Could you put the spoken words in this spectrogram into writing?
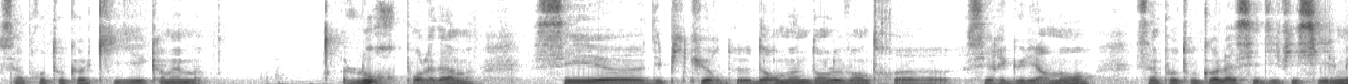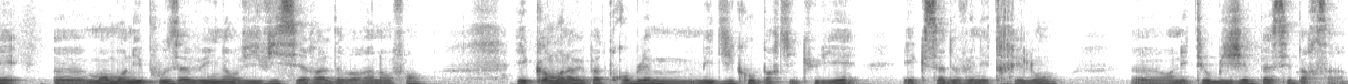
c'est un protocole qui est quand même lourd pour la dame. C'est euh, des piqûres d'hormones dans le ventre euh, assez régulièrement. C'est un protocole assez difficile, mais moi, mon épouse avait une envie viscérale d'avoir un enfant. Et comme on n'avait pas de problèmes médicaux particuliers et que ça devenait très long, on était obligé de passer par ça.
